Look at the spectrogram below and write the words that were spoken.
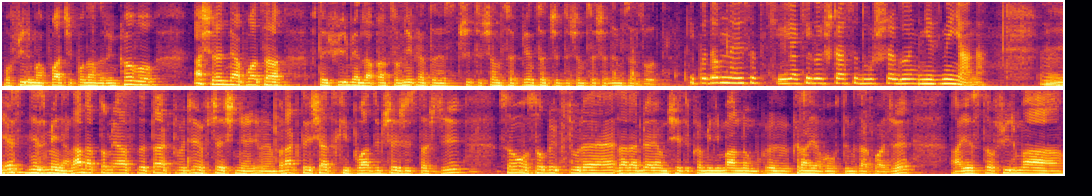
bo firma płaci ponadrynkowo, a średnia płaca w tej firmie dla pracownika to jest 3500-3700 zł. I podobno jest od jakiegoś czasu dłuższego niezmieniana. Jest niezmieniana, natomiast tak jak powiedziałem wcześniej, brak tej siatki płac i przejrzystości. Są osoby, które zarabiają dzisiaj tylko minimalną e, krajową w tym zakładzie, a jest to firma,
